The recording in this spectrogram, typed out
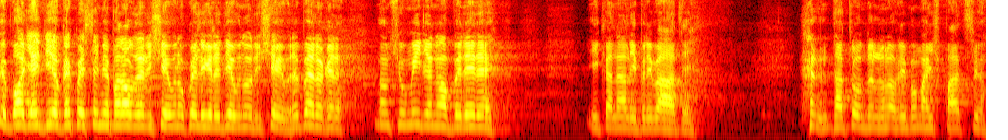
Che voglia Dio che queste mie parole ricevono quelli che le devono ricevere. È vero che non si umiliano a vedere i canali privati. D'altronde non avremo mai spazio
